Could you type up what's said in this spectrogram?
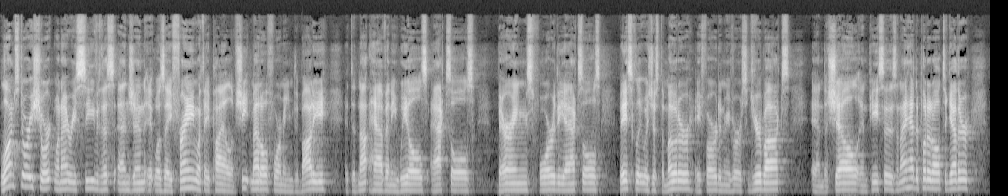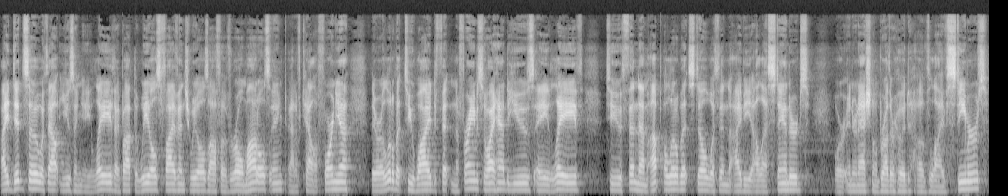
Long story short, when I received this engine, it was a frame with a pile of sheet metal forming the body. It did not have any wheels, axles, bearings for the axles. Basically, it was just the motor, a forward and reverse gearbox, and the shell and pieces, and I had to put it all together. I did so without using a lathe. I bought the wheels, 5 inch wheels, off of Roll Models Inc. out of California. They were a little bit too wide to fit in the frame, so I had to use a lathe to thin them up a little bit, still within the IBLS standards or International Brotherhood of Live Steamers.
